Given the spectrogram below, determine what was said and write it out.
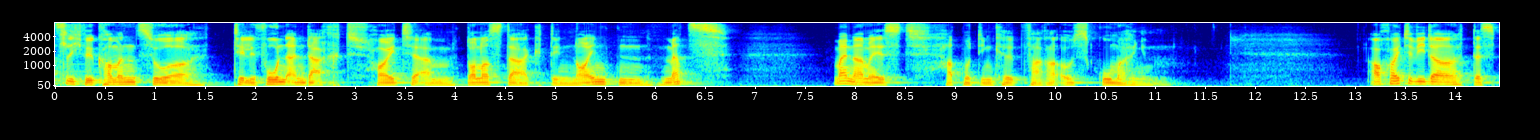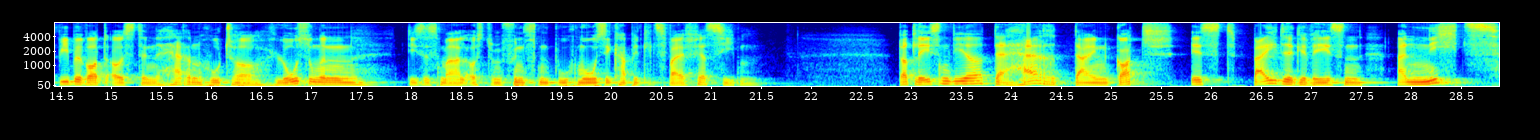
Herzlich willkommen zur Telefonandacht heute am Donnerstag, den 9. März. Mein Name ist Hartmut Dinkel, Pfarrer aus Gomaringen. Auch heute wieder das Bibelwort aus den Herrenhuter Losungen, dieses Mal aus dem fünften Buch Mose Kapitel 2, Vers 7. Dort lesen wir, der Herr, dein Gott, ist bei dir gewesen, an nichts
